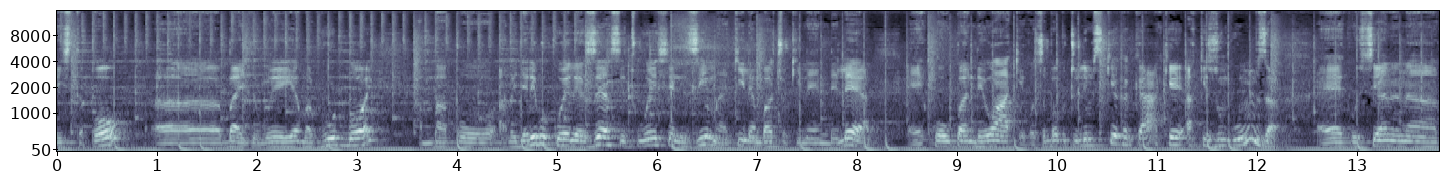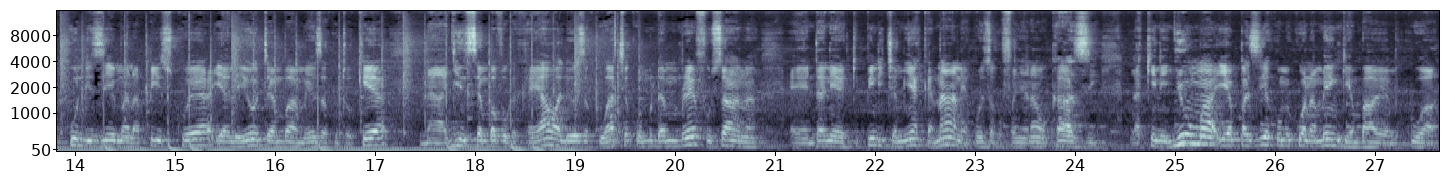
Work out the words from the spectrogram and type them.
Mr Paul uh, by the way ama Rude Boy ambapo amejaribu kuelezea situation nzima ya kile ambacho kinaendelea eh, kwa upande wake, kwa sababu tulimsikia kaka yake akizungumza eh, kuhusiana na kundi zima la P Square, yale yote ambayo ameweza kutokea na jinsi ambavyo kaka yao aliweza kuacha kwa muda mrefu sana eh, ndani ya kipindi cha miaka nane ya kuweza kufanya nao kazi, lakini nyuma ya pazia kumekuwa na mengi ambayo yamekuwa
